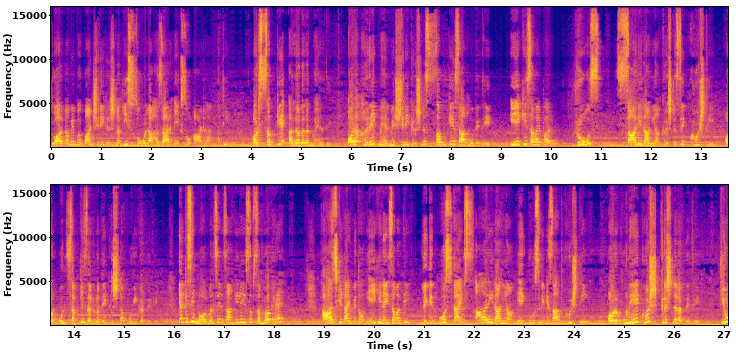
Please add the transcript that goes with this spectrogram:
द्वारका में भगवान श्री कृष्णा की सोलह हज़ार एक सौ आठ रानियाँ थी और सबके अलग अलग महल थे। और हर एक महल में श्री कृष्ण सबके साथ होते थे। एक ही समय पर रोज सारी रानियाँ कृष्ण से खुश थी और उन सब की जरूरतें कृष्णा पूरी करते थे। क्या किसी नॉर्मल से इंसान के लिए ये सब संभव है? आज के टाइम पे तो एक ही नहीं संभलती, लेकिन उस टाइम सारी रानियाँ एक दूसरे के साथ खुश थी और उन्हें खुश कृष्ण रखते थे। क्यों?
